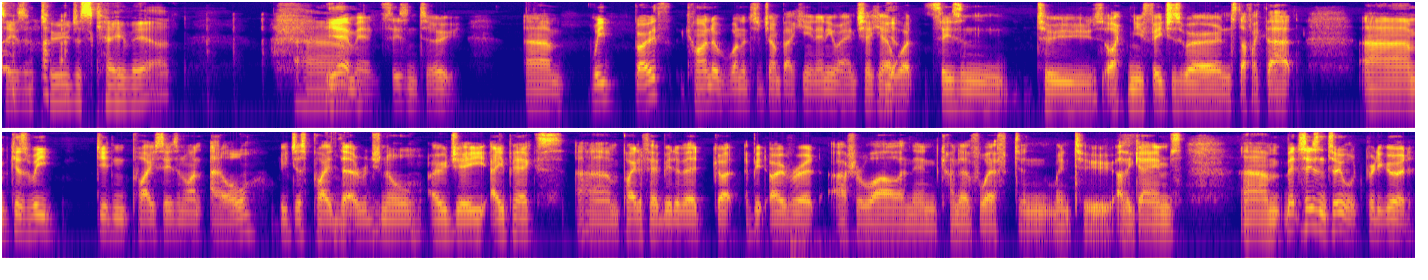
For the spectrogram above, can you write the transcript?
Season 2 just came out. Um, yeah, man. Season two. Um, we both kind of wanted to jump back in anyway and check out Yeah. what season two's like new features were and stuff like that. Um, because we didn't play season one at all. we just played the original OG Apex. Um, played a fair bit of it, got a bit over it after a while, and then kind of left and went to other games. Um, but season two looked pretty good.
